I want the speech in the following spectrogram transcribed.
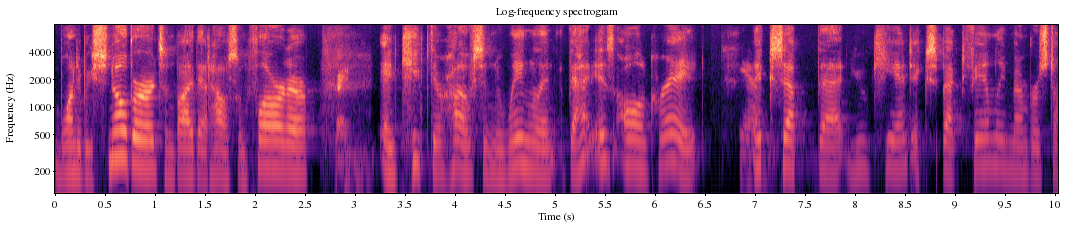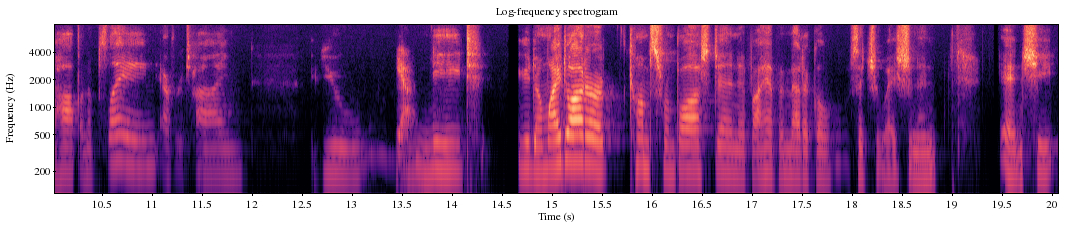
want to be snowbirds and buy that house in Florida Right. and keep their house in New England. That is all great Yeah. except that you can't expect family members to hop on a plane every time you Yeah. need you know my daughter comes from boston if i have a medical situation and and she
